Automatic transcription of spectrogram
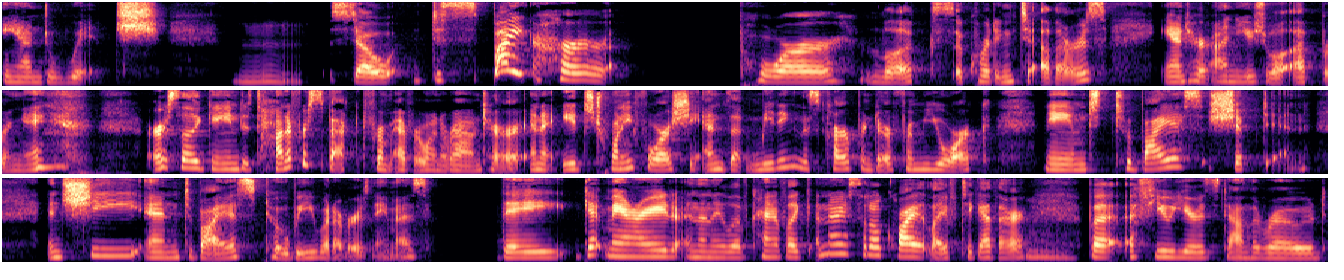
and witch. Mm. So despite her poor looks, according to others, and her unusual upbringing, Ursula gained a ton of respect from everyone around her. And at age 24, she ends up meeting this carpenter from York named Tobias Shipton. And she and Tobias, Toby, whatever his name is, they get married and then they live kind of like a nice little quiet life together. Hmm. But a few years down the road,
